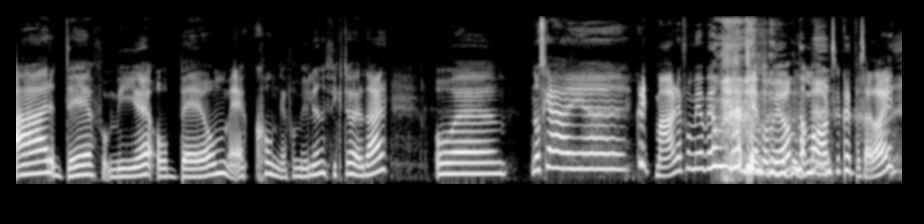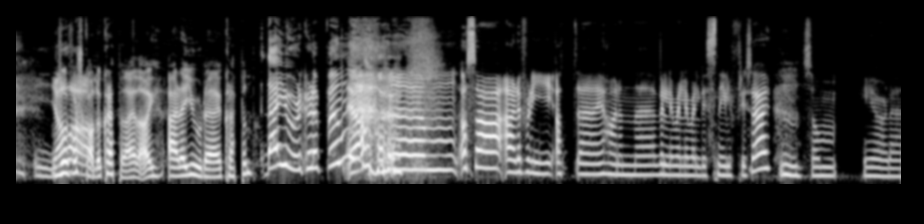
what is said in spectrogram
Er det for mye å be om med kongefamilien? Fikk du høre der? Og eh, Nå skal jeg eh, klippe meg. Er det for mye å be om? er det for mye om? Maren skal klippe seg i dag. Ja. Hvorfor skal du klippe deg i dag? Er det julekleppen? Det er juleklippen! um, og så er det fordi at eh, jeg har en veldig, veldig veldig snill frisør Mm. som gjør det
